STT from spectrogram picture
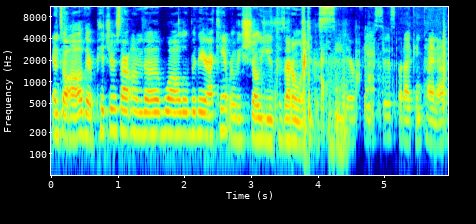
And so all their pictures are on the wall over there. I can't really show you because I don't want you to see their faces, but I can kind of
